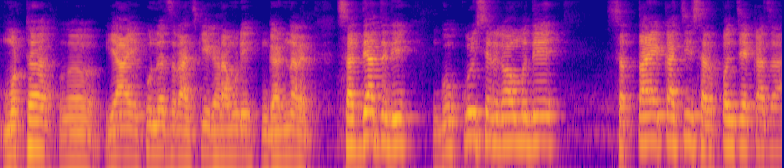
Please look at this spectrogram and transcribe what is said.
मोठं या एकूणच राजकीय घडामोडी घडणार आहेत. सध्या तरी गोकुळ शिरगावमध्ये सत्ता एकाची सरपंच एकाचा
